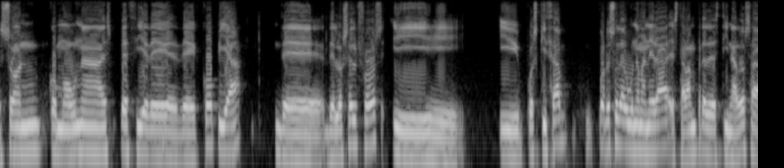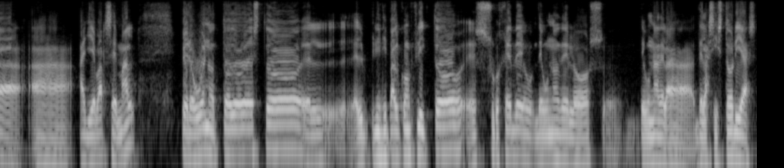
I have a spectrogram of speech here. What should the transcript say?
son como una especie de, copia de, los elfos y, y pues quizá por eso de alguna manera estaban predestinados a, llevarse mal. Pero bueno, todo esto, el, principal conflicto surge de, uno de los, de una de, las historias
